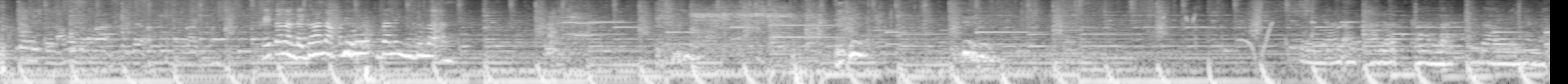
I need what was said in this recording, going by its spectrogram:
Ito dito na. Mag mga garden. Kahit anong daghana, panuhok dali yung dulaan. So, yan ang kalat-kalat. Ang daming ano.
